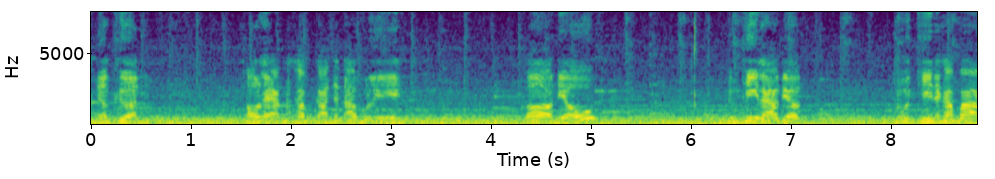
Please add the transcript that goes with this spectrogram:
เหนือเขื่อนเขาแหลมนะครับ กาญจนบุรี ก็เดี๋ยว ถึงที่แล้วเดี๋ยวดูอีกทีนะครับว่า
